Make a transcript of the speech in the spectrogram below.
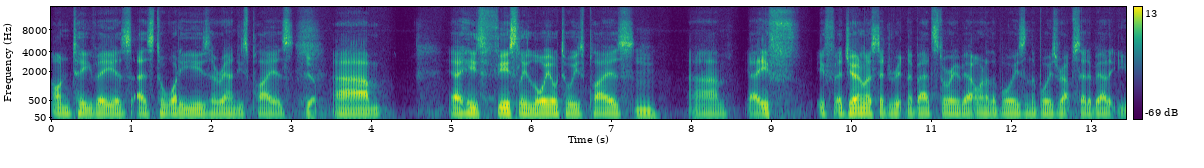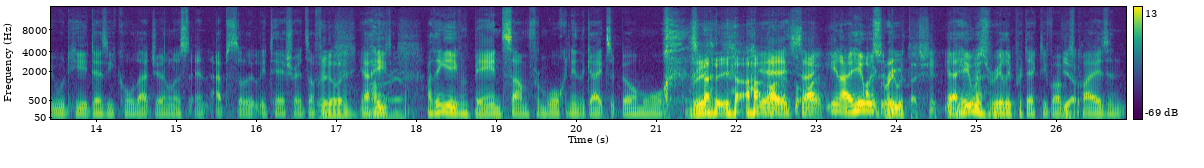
on TV as as to what he is around his players. Yep. Um, yeah, he's fiercely loyal to his players. Mm. Um, yeah, if if a journalist had written a bad story about one of the boys and the boys were upset about it, you would hear Desi call that journalist and absolutely tear shreds off him. Really? Yeah, Far he's- out. I think he even banned some from walking in the gates at Belmore. Really? yeah, that's- so I- you know he I was agree with that shit. Yeah, he was yeah. really protective of his players, and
